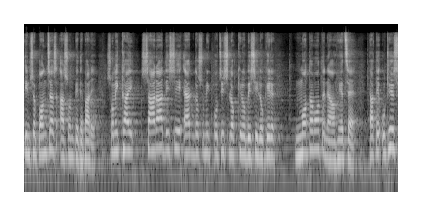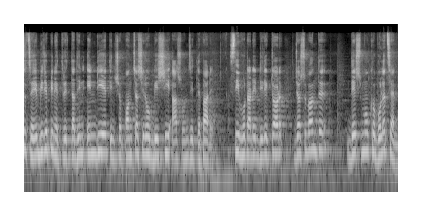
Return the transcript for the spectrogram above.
তিনশো পঞ্চাশ আসন পেতে পারে। সমীক্ষায় সারা দেশে এক দশমিক পঁচিশ লক্ষেরও বেশি লোকের মতামত নেওয়া হয়েছে। তাতে উঠে এসেছে বিজেপি নেতৃত্বাধীন এনডিএ তিনশো পঞ্চাশেরও বেশি আসন জিততে পারে। সি ভোটারের ডিরেক্টর যশবন্ত দেশমুখ বলেছেন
